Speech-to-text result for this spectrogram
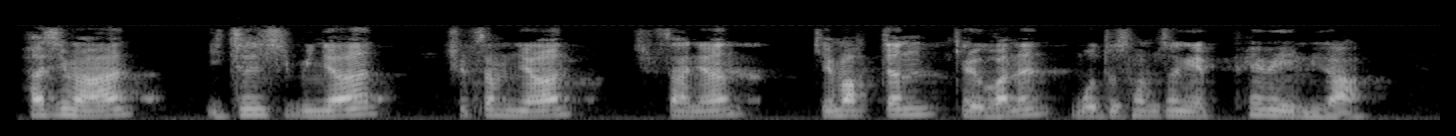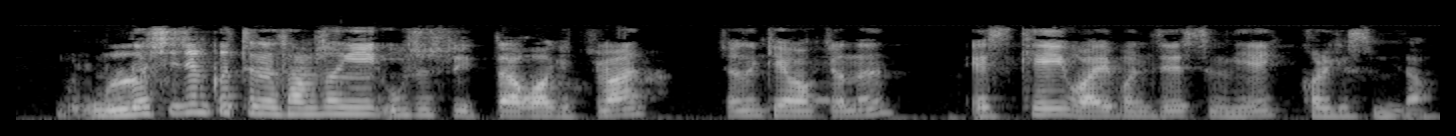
하지만 2012년, 13년, 14년 개막전 결과는 모두 삼성의 패배입니다. 물론 시즌 끝에는 삼성이 웃을 수 있다고 하겠지만 저는 개막전은 SK 와이번즈의 승리에 걸겠습니다.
